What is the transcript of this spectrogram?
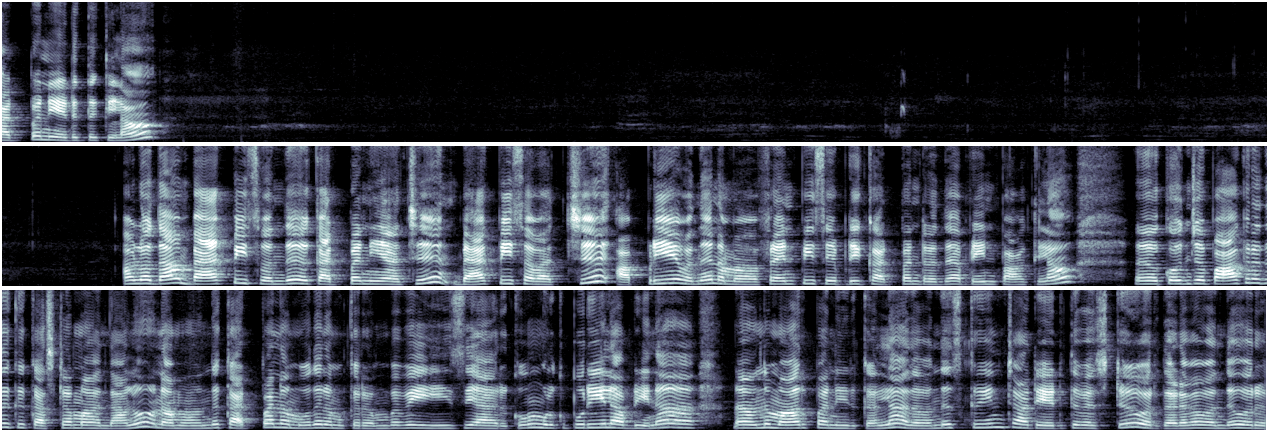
கட் பண்ணி எடுத்துக்கலாம். அவ்வளோதான். பேக் பீஸ் வந்து கட் பண்ணியாச்சு. பேக் பீஸை வச்சு அப்படியே வந்து நம்ம ஃப்ரண்ட் பீஸ் எப்படி கட் பண்ணுறது அப்படின்னு பார்க்கலாம். கொஞ்சம் பார்க்குறதுக்கு கஷ்டமாக இருந்தாலும் நம்ம வந்து கட் பண்ணும்போது நமக்கு ரொம்பவே ஈஸியாக இருக்கும். உங்களுக்கு புரியல அப்படின்னா நான் வந்து மார்க் பண்ணியிருக்கேன்ல. அதை வந்து ஸ்க்ரீன்ஷாட் எடுத்து வச்சுட்டு ஒரு தடவை வந்து ஒரு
